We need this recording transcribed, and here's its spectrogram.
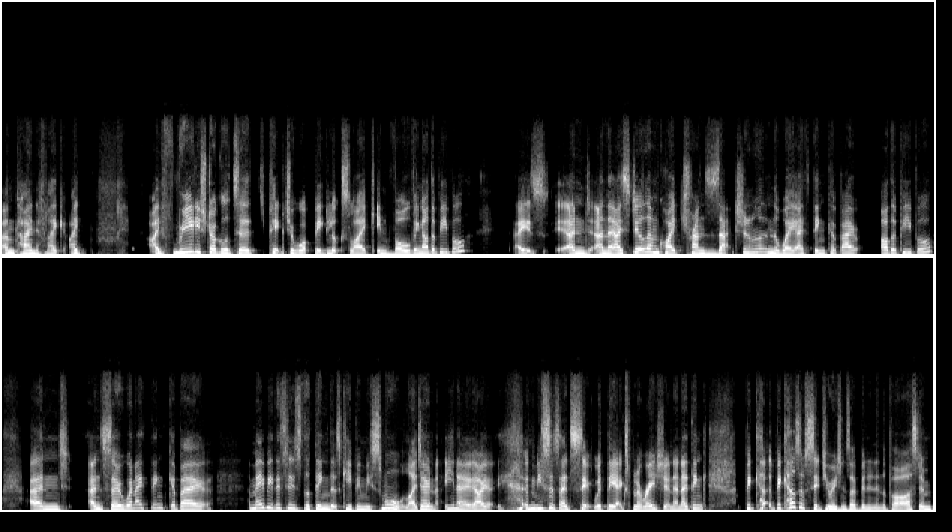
am kind of like i i've really struggled to picture what big looks like involving other people. It's and and i still am quite transactional in the way i think about other people. And and so when i think about maybe this is the thing that's keeping me small i don't you know i misa said sit with the exploration. And i think because because of situations i've been in in the past and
